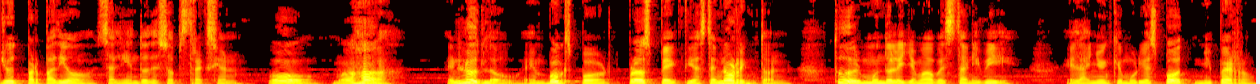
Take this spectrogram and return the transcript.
Jude parpadeó, saliendo de su abstracción. Oh, ajá, en Ludlow, en Booksport, Prospect y hasta en Norrington. Todo el mundo le llamaba Stanny B. El año en que murió Spot, mi perro,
